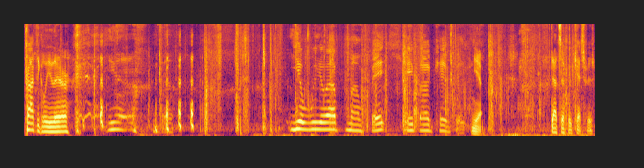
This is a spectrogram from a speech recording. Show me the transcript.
Practically there. Yeah. you wheel up my face if I can fit. Yep. That's if we catch fish.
